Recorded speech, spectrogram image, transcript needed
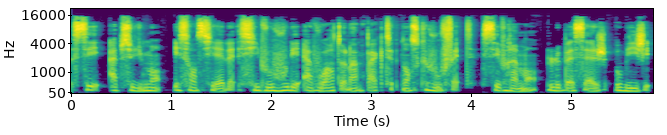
c'est absolument essentiel si vous voulez avoir de l'impact dans ce que vous faites. C'est vraiment le passage obligé.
